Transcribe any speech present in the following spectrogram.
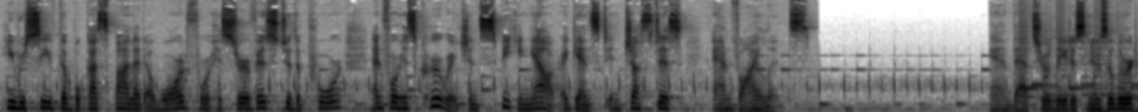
he received the Bukas Palad Award for his service to the poor and for his courage in speaking out against injustice and violence. And that's your latest news alert.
